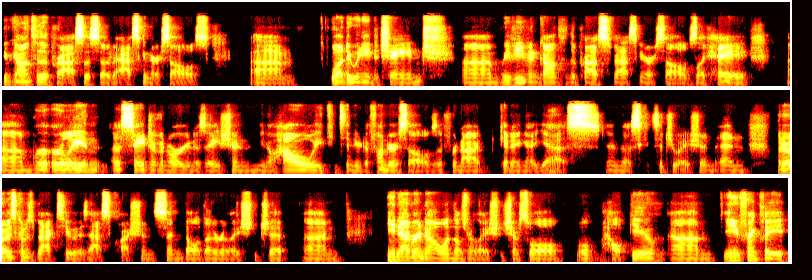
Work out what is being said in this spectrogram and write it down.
We've gone through the process of asking ourselves, um, what do we need to change? Um, we've even gone through the process of asking ourselves, like, hey, um, we're early in a stage of an organization you know how will we continue to fund ourselves if we're not getting a yes in this situation? And what it always comes back to is ask questions and build a relationship. Um, you never know when those relationships will will help you. Um, you frankly,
